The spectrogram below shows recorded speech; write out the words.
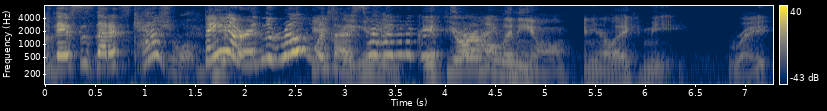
of this is that it's casual. They Yeah. are in the room Here's with the us. thing, We're having a great If you're time. a millennial and you're like me, right?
